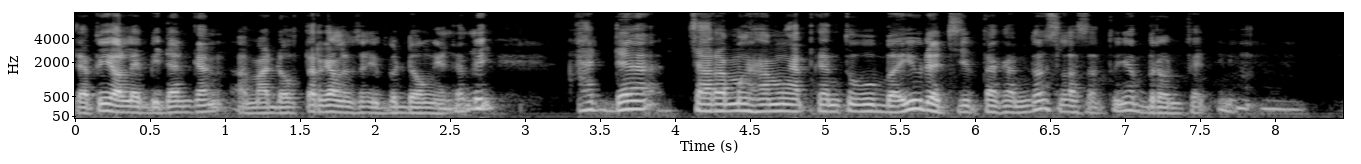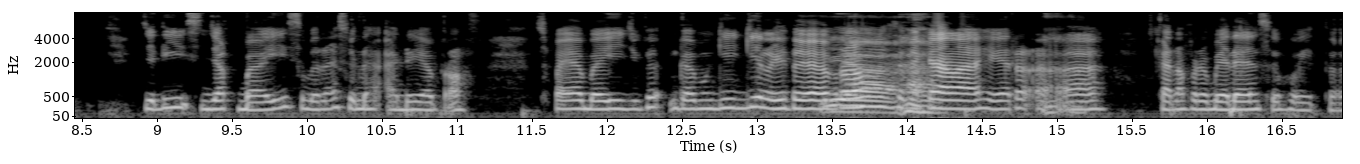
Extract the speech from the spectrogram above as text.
tapi oleh bidan kan sama dokter kan langsung dibedong ya. Tapi ada cara menghangatkan tubuh bayi udah diciptakan tuh salah satunya brown fat ini. Mm-mm. Jadi sejak bayi sebenarnya sudah ada ya Prof supaya bayi juga nggak menggigil gitu ya Prof Iya. ketika lahir eh, karena perbedaan suhu itu.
